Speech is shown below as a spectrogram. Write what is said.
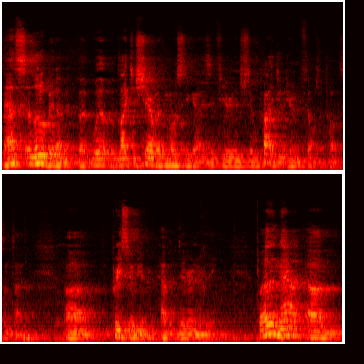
that's a little bit of it, but we'll like to share with most of you guys if you're interested. We'll probably do it here in the Republic sometime, um, pretty soon here, have a dinner and everything. But other than that, um,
